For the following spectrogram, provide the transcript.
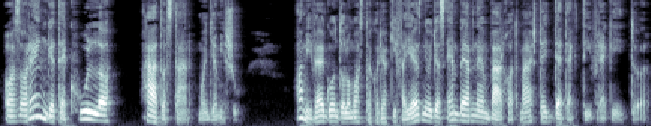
az a rengeteg hulla, hát aztán, mondja Misú amivel gondolom azt akarja kifejezni, hogy az ember nem várhat mást egy detektív regénytől.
